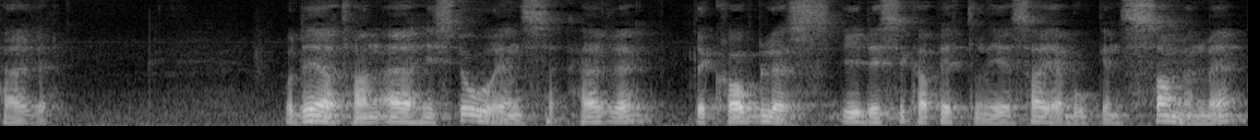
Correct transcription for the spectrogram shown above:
herre. Og det at han er historiens herre, det kobles i disse kapitlene i Isaiah-boken sammen med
